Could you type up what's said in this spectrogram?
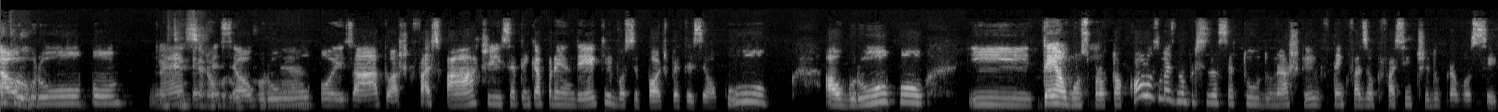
ao grupo né? Pertencer, ao grupo, ao grupo né? exato. Acho que faz parte e você tem que aprender que você pode pertencer ao, ao grupo e tem alguns protocolos, mas não precisa ser tudo, né? Acho que tem que fazer o que faz sentido para você.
